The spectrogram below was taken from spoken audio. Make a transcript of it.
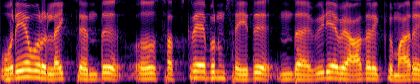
ஒரே ஒரு லைக் தந்து ஒரு சப்ஸ்கிரைபரும் செய்து இந்த வீடியோவை ஆதரிக்குமாறு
